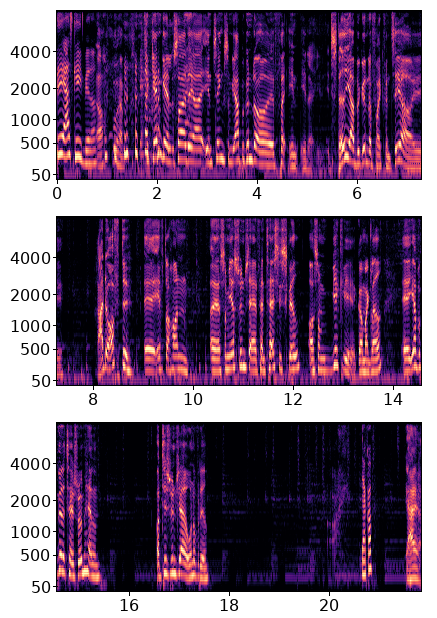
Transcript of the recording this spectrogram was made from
Det er sket, venner. Ja, puha. Til gengæld, så er det en ting, som jeg er begyndt at... øh, Fre- en, eller et sted, jeg er begyndt at frekventere øh, ret ofte øh, efterhånden, øh, som jeg synes er et fantastisk sted, og som virkelig gør mig glad. Øh, jeg er begyndt at tage i svømmehallen, og det synes jeg er undervurderet. Jakob? Jeg,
